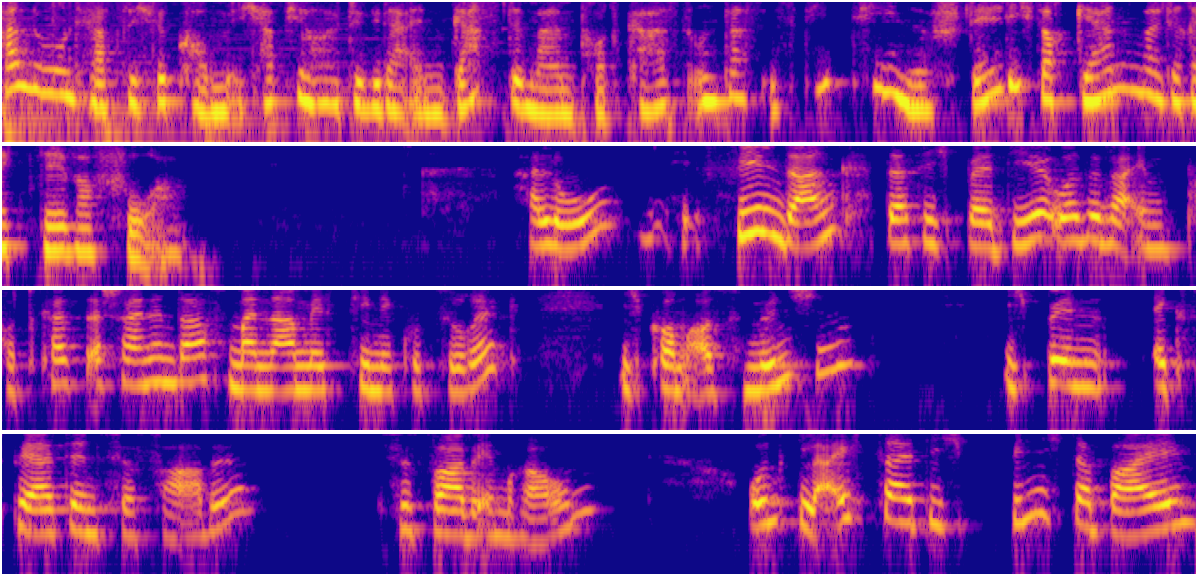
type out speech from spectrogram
Hallo und herzlich willkommen. Ich habe hier heute wieder einen Gast in meinem Podcast und das ist die Tine. Stell dich doch gerne mal direkt selber vor. Hallo, vielen Dank, dass ich bei dir, Ursula, im Podcast erscheinen darf. Mein Name ist Tine Kuzurek. Ich komme aus München. Ich bin Expertin für Farbe, für Farbe im Raum und gleichzeitig bin ich dabei,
